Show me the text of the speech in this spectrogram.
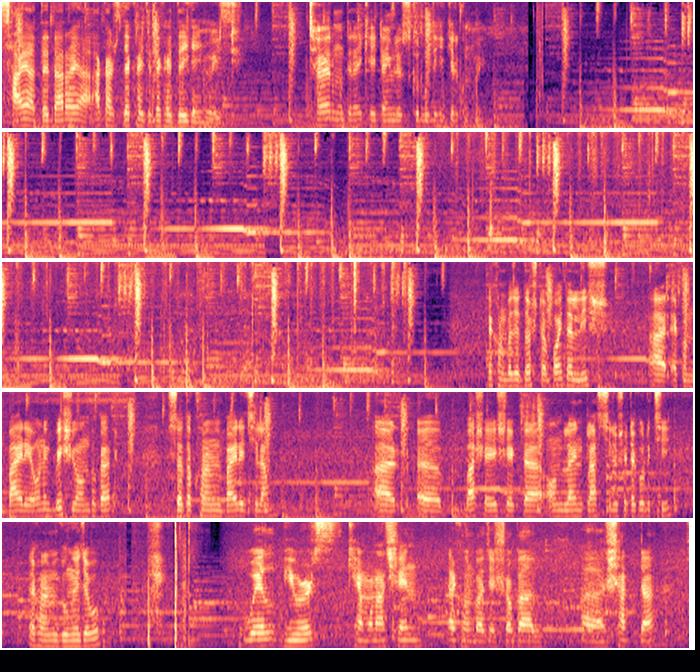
ছায়াতে দাঁড়ায় আকাশ দেখাইতে দেখাইতে এই গাইম ওয়েট ছায়ার মধ্যে রাখে এই টাইম লেপস করব দেখি কীরকম হয়। এখন বাজে দশটা পঁয়তাল্লিশ, আর এখন বাইরে অনেক বেশি অন্ধকার। সো তখন আমি বাইরে ছিলাম আর বাসায় এসে একটা অনলাইন ক্লাস ছিল, সেটা করেছি। এখন আমি ঘুমিয়ে যাব। ওয়েল ভিউয়ার্স কেমন আছেন? এখন বাজে সকাল সাতটা।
